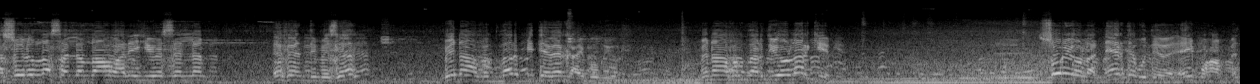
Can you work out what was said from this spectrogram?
Resulullah sallallahu aleyhi ve sellem Efendimiz'e münafıklar bir deve kayboluyor. Münafıklar diyorlar ki soruyorlar nerede bu deve ey Muhammed?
